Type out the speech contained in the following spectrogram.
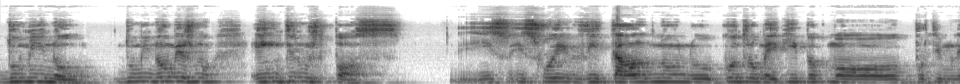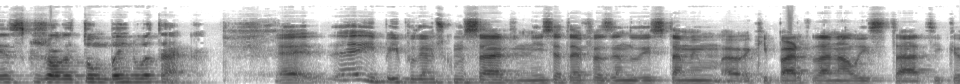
dominou, dominou mesmo em termos de posse. Isso, isso foi vital no, no, contra uma equipa como o Portimonense que joga tão bem no ataque. É, é, e, podemos começar nisso, até fazendo disso também aqui parte da análise tática.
